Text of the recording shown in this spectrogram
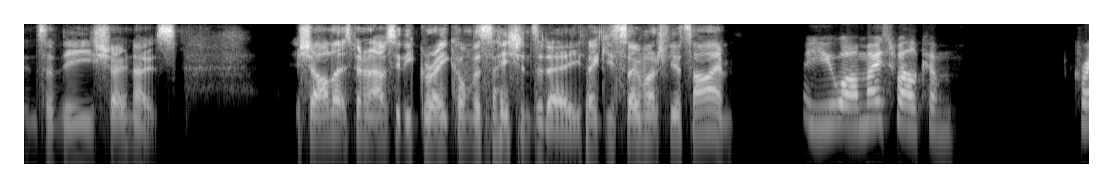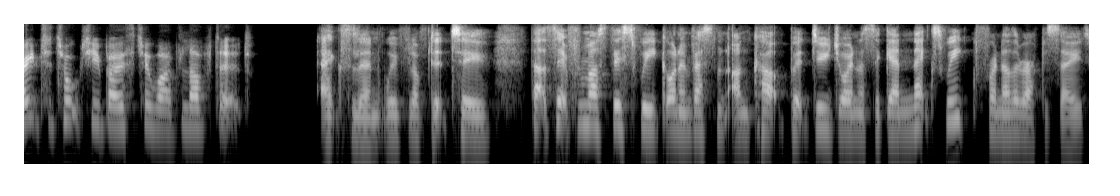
into the show notes. Charlotte, it's been an absolutely great conversation today. Thank you so much for your time. You are most welcome. Great to talk to you both too. I've loved it. Excellent. We've loved it too. That's it from us this week on Investment Uncut, but do join us again next week for another episode.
